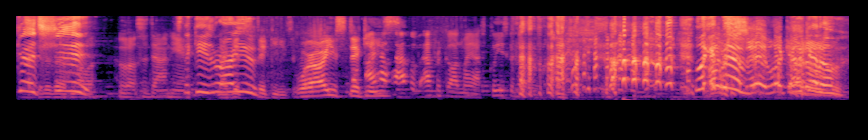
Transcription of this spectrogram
Good his ass, shit! Mala. Who else is down here? Stickies, where Now are you? Stickies. Where are you, Stickies? I have half of Africa on my ass. Please come help me. Look at oh them! shit, look at Look him.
